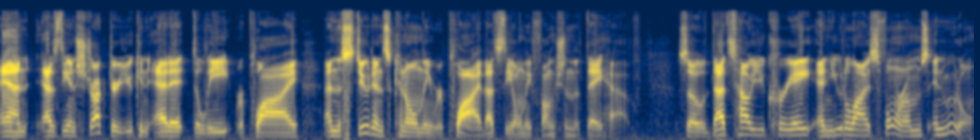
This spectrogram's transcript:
And as the instructor, you can edit, delete, reply, and the students can only reply. That's the only function that they have. So that's how you create and utilize forums in Moodle.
